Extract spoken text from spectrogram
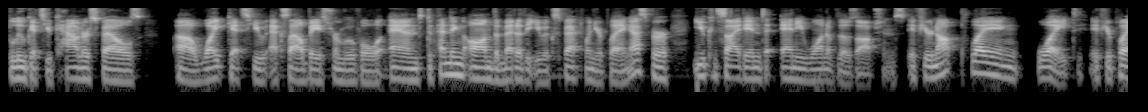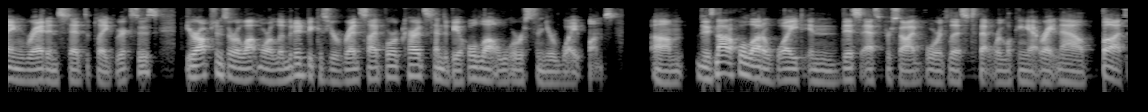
Blue gets you counter spells, uh, white gets you exile based removal, and depending on the meta that you expect when you're playing Esper, you can side into any one of those options. If you're not playing white, if you're playing red instead to play Grixis, your options are a lot more limited because your red sideboard cards tend to be a whole lot worse than your white ones. Um, there's not a whole lot of white in this Esper sideboard list that we're looking at right now, but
